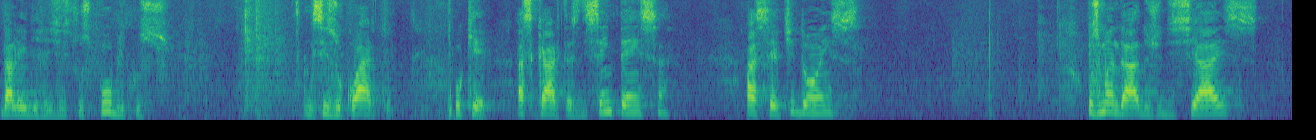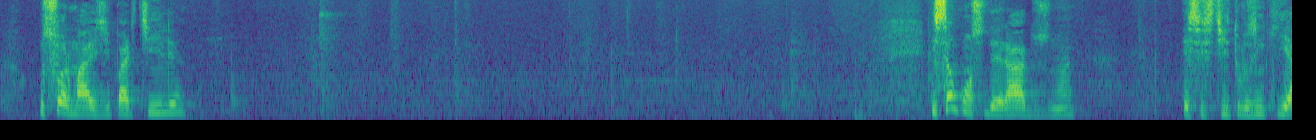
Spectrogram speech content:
da Lei de Registros Públicos, inciso 4 o que? As cartas de sentença, as certidões, os mandados judiciais, os formais de partilha, E são considerados né, esses títulos em que há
